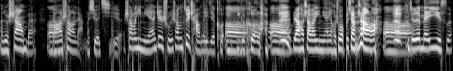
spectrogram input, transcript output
那就上呗。然后嗯上了两个学期，上了一年，这是属于上的最长的一节课，一一个嗯课了。嗯 然后上完一年以后说我不想上了，觉得没意思。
